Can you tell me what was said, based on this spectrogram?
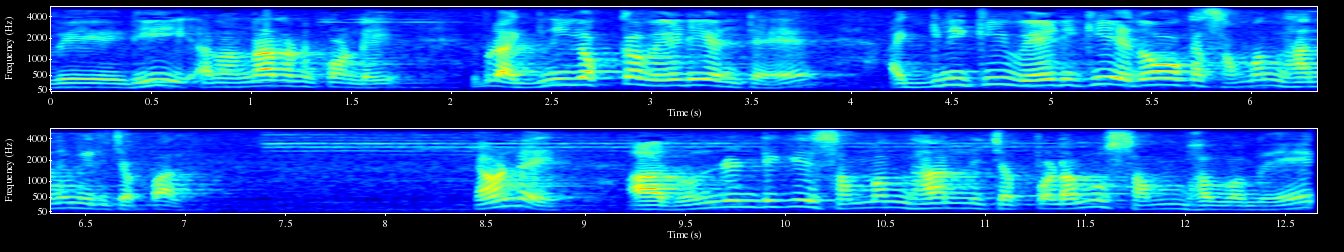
వేడి అని అన్నారనుకోండి ఇప్పుడు అగ్ని యొక్క వేడి అంటే అగ్నికి వేడికి ఏదో ఒక సంబంధాన్ని మీరు చెప్పాలి. ఏమండి? ఆ రెండింటికి సంబంధాన్ని చెప్పడము సంభవమే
